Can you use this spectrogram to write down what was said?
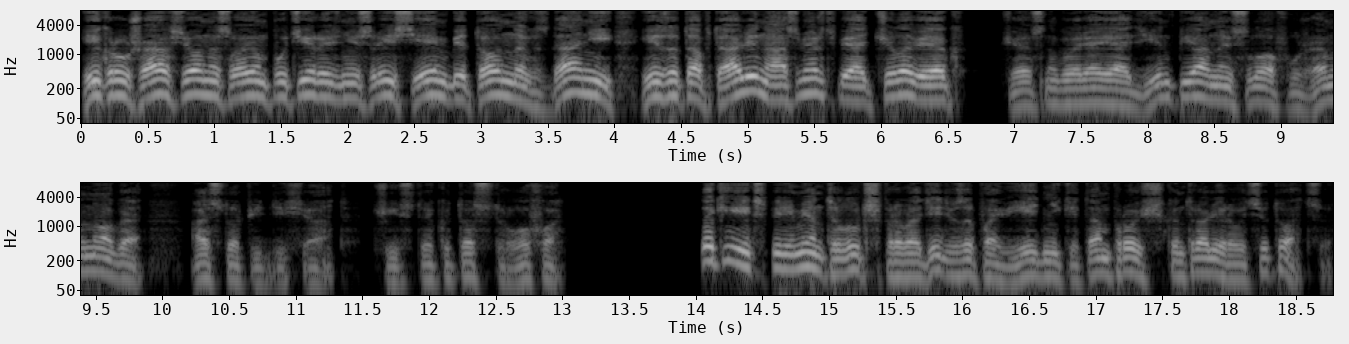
и, круша все на своем пути, разнесли семь бетонных зданий и затоптали насмерть пять человек. Честно говоря, и один пьяный слов уже много, а сто пятьдесят — чистая катастрофа. Такие эксперименты лучше проводить в заповеднике, там проще контролировать ситуацию.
